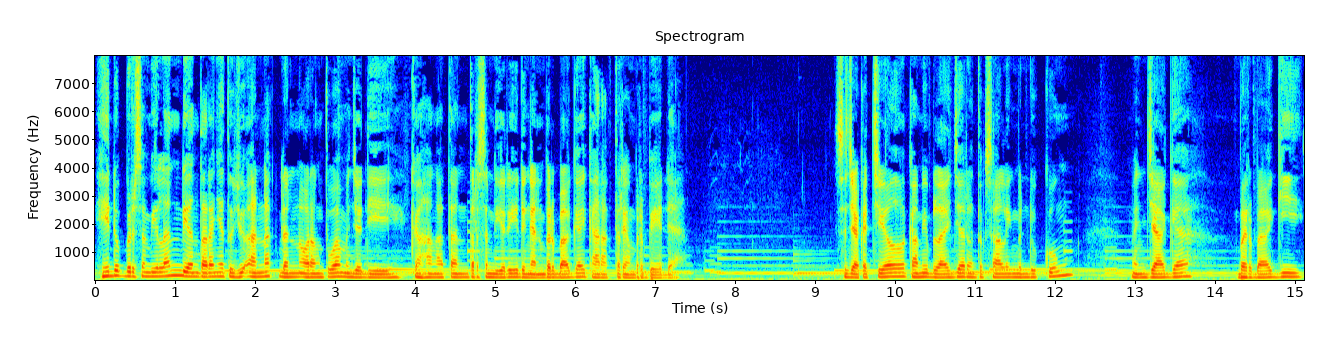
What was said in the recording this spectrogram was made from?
Hidup bersembilan di antaranya tujuh anak dan orang tua menjadi kehangatan tersendiri dengan berbagai karakter yang berbeda. Sejak kecil, kami belajar untuk saling mendukung, menjaga, berbagi,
